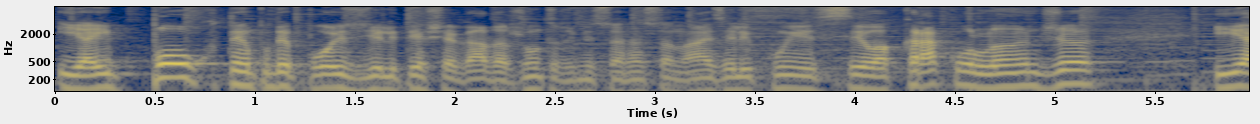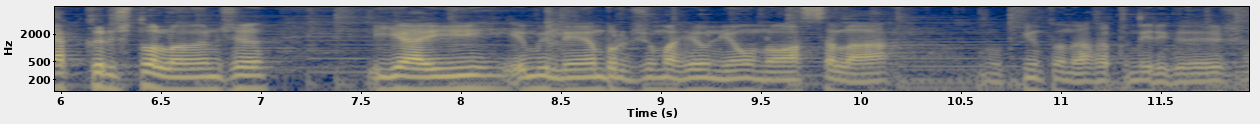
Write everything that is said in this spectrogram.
E aí, pouco tempo depois de ele ter chegado à Junta de Missões Nacionais, ele conheceu a Cracolândia e a Cristolândia. E aí eu me lembro de uma reunião nossa lá, no quinto andar da primeira igreja.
